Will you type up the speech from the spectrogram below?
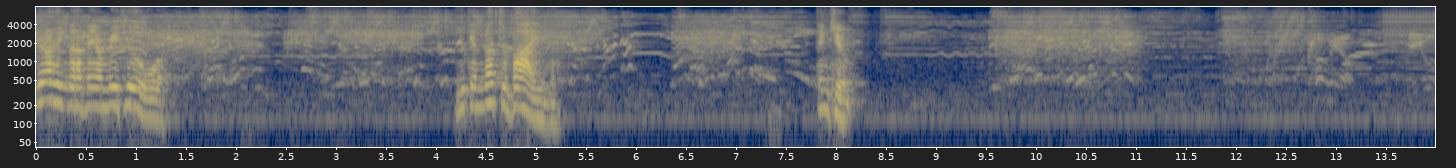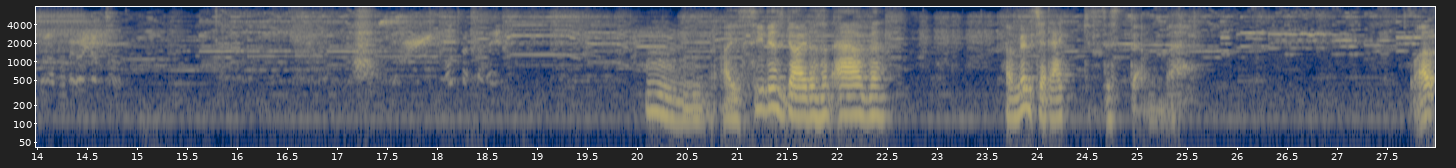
You're nothing but a mere me too. You cannot survive. Thank you. hmm, I see this guy doesn't have a multi-attack system. Well,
